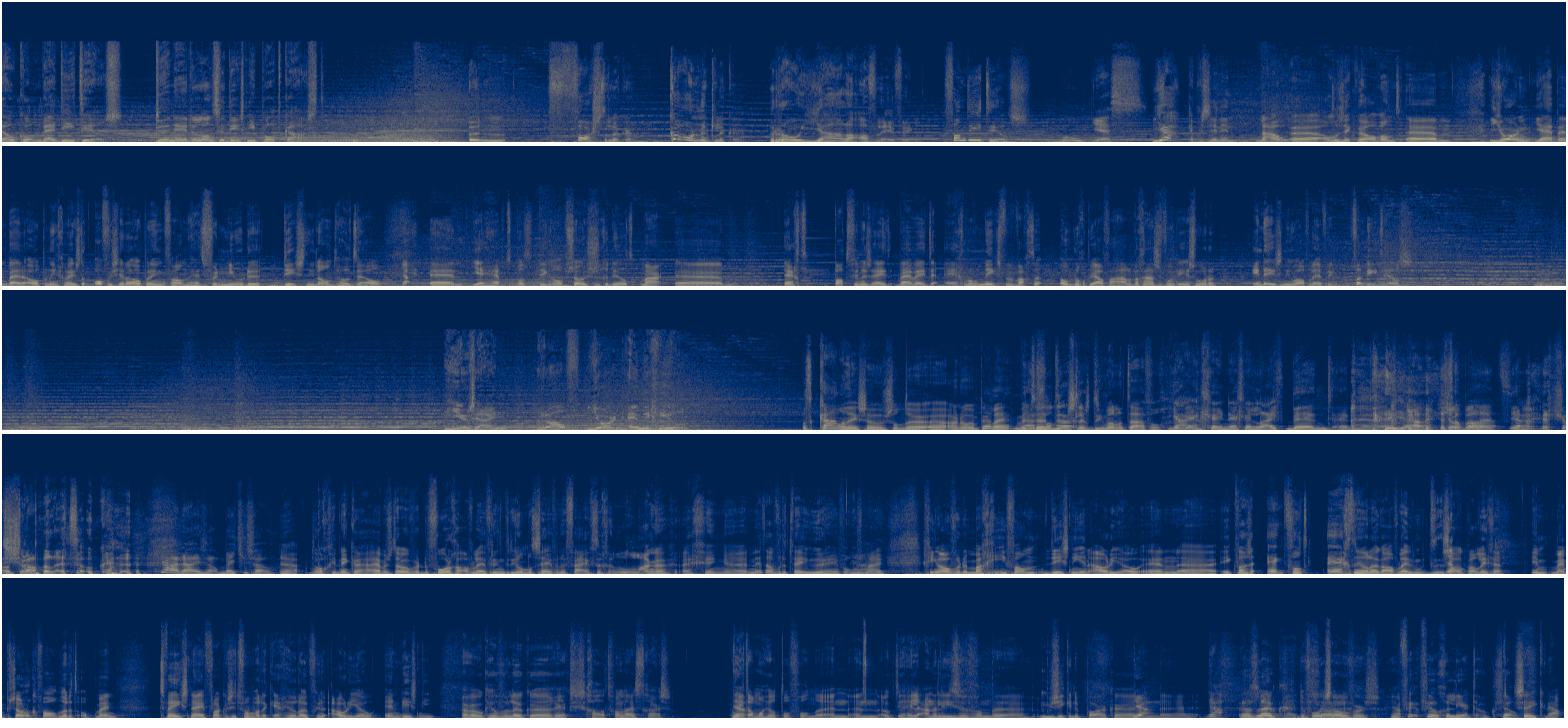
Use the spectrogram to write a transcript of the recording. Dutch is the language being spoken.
Welkom bij Details, de Nederlandse Disney-podcast. Een vorstelijke, koninklijke, royale aflevering van Details. Yes. Ja, Ik heb er zin in. nou, eh, anders ik wel. Want ehm, Jorn, jij bent bij de opening geweest, de officiële opening van het vernieuwde Disneyland Hotel. Ja. En je hebt wat dingen op socials gedeeld, maar ehm, echt, padvinders eet, wij weten echt nog niks. We wachten ook nog op jouw verhalen. We gaan ze voor het eerst horen in deze nieuwe aflevering van Details. Hier zijn Ralf, Jorn en Michiel. Wat kaal ineens zo zonder eh, Arno en Pelle, hè? Met Ja, eh, zonder- slechts drie man aan tafel. Ja, en geen, eh, geen live band. En, eh, ja, Showballet. Ja, showballet ook. Ja, dat is wel een beetje zo. Ja, mocht je denken, hebben ze het over de vorige aflevering 357, een lange, hij ging net over de twee uur heen volgens Ja. mij, ging over de magie van Disney en audio. En eh, ik, was, ik vond het echt een heel leuke aflevering. Het zal ook wel liggen in mijn persoonlijke geval, omdat het op mijn twee snijvlakken zit van wat ik echt heel leuk vind, audio en Disney. Maar we hebben ook heel veel leuke reacties gehad van luisteraars. Die het allemaal heel tof vonden. En, en ook de hele analyse van de muziek in de parken. Ja. En eh, Ja, dat is leuk. de Dat is, voice-overs. eh, ja. ve- veel geleerd ook zelf. Zeker. Ja.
